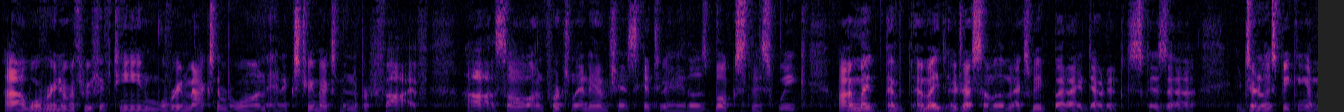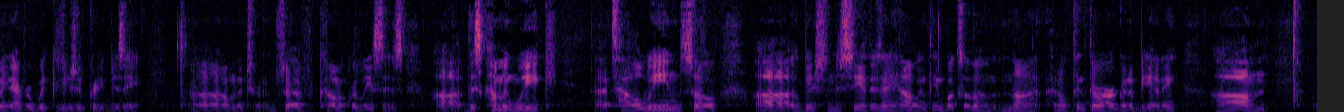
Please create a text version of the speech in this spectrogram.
Uh, Wolverine number 315, Wolverine Max number 1, and Extreme X Men number 5. Uh, so unfortunately, I didn't have a chance to get to any of those books this week. I might have, I might address some of them next week, but I doubt it, just because uh, generally speaking, I mean every week is usually pretty busy um, in terms of comic releases. Uh, this coming week, uh, it's Halloween, so uh, it'll be interesting to see if there's any Halloween themed books. Although I'm not, I don't think there are going to be any. Um,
